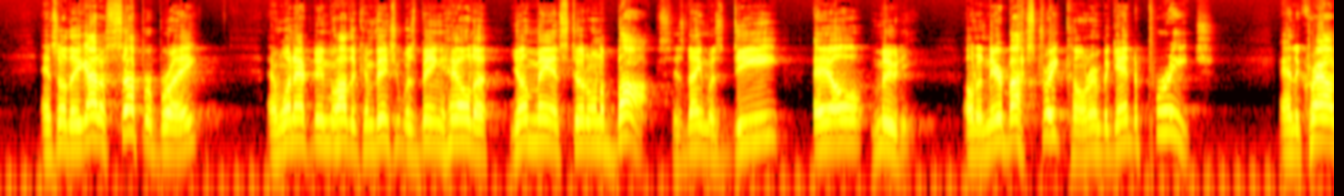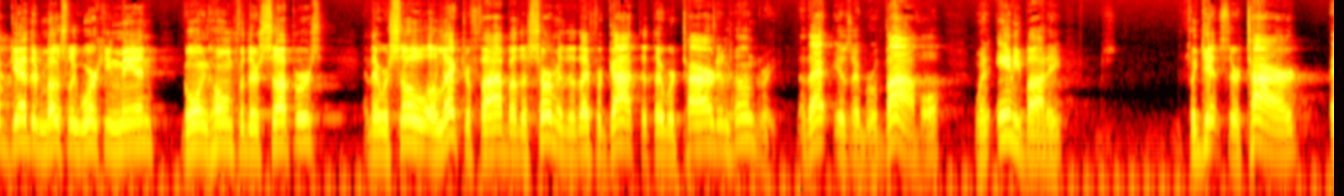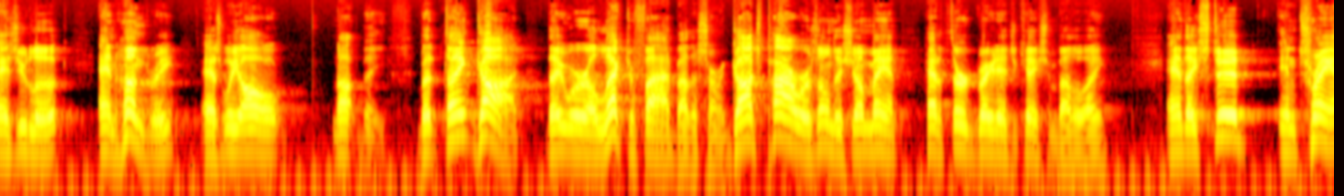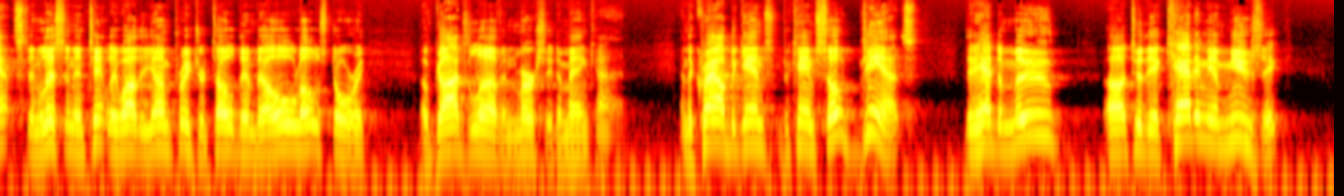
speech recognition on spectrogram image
And so they got a supper break. And one afternoon, while the convention was being held, a young man stood on a box. His name was D.L. Moody on a nearby street corner and began to preach. And the crowd gathered, mostly working men going home for their suppers. And they were so electrified by the sermon that they forgot that they were tired and hungry. Now, that is a revival when anybody forgets they're tired as you look and hungry as we all not be. But thank God they were electrified by the sermon. God's power is on this young man. Had a third grade education, by the way. And they stood entranced and listened intently while the young preacher told them the old, old story of God's love and mercy to mankind. And the crowd began, became so dense that he had to move uh, to the Academy of Music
